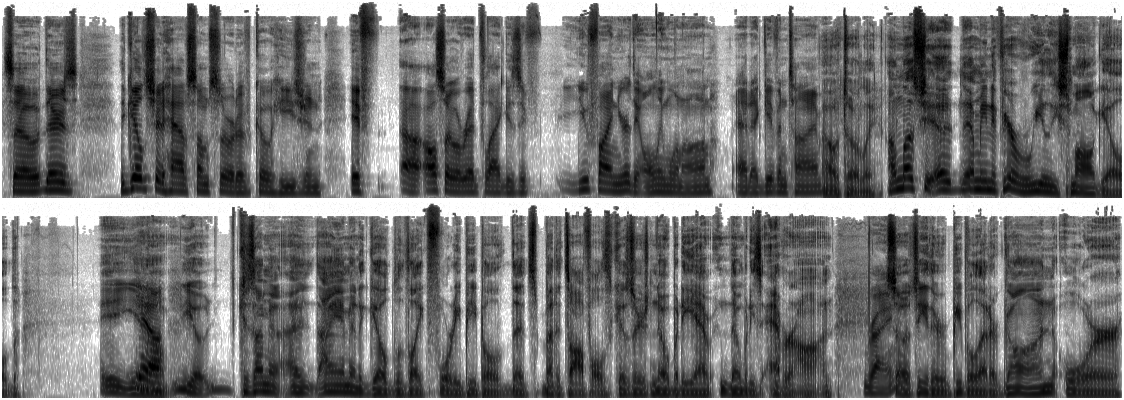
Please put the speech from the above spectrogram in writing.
So there's the guild should have some sort of cohesion. If uh, also a red flag is if you find you're the only one on at a given time. Oh, totally. Unless you, uh, I mean, if you're a really small guild, eh, you Yeah. know, you know, because I'm, a, I, I am in a guild with like 40 people. That's, but it's awful because there's nobody, ever, nobody's ever on. Right. So it's either people that are gone or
